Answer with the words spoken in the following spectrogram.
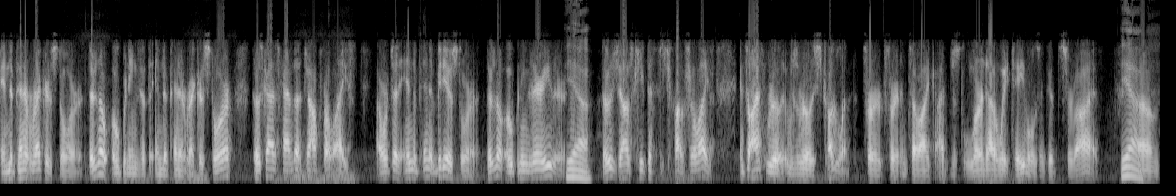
independent record store. There's no openings at the independent record store. Those guys have that job for life. I worked at an independent video store. There's no openings there either Yeah. those jobs keep those jobs for life. And so I really was really struggling for for until like I just learned how to wait tables and could survive. Yeah. Um,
